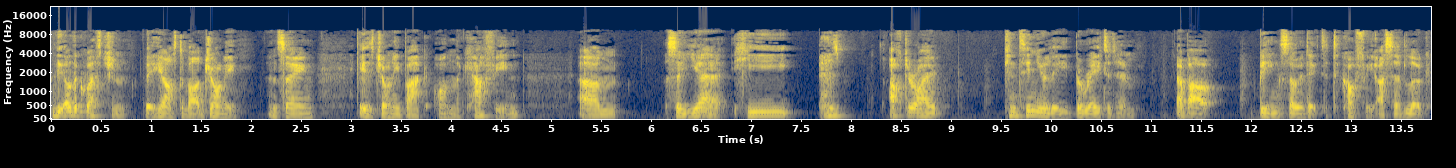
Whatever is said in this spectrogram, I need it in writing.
The other question that he asked about Johnny and saying, "Is Johnny back on the caffeine?" Um, so yeah, he has. After I continually berated him about being so addicted to coffee, I said, "Look."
